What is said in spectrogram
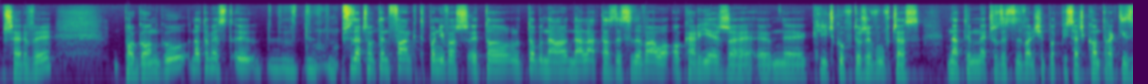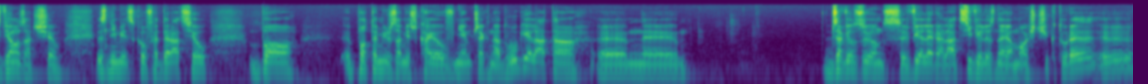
przerwy po gongu. Natomiast y, przytaczam ten fakt, ponieważ to, to na, na lata zdecydowało o karierze Kliczków, którzy wówczas na tym meczu zdecydowali się podpisać kontrakt i związać się z niemiecką federacją, bo potem już zamieszkają w Niemczech na długie lata zawiązując wiele relacji, wiele znajomości, które y,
